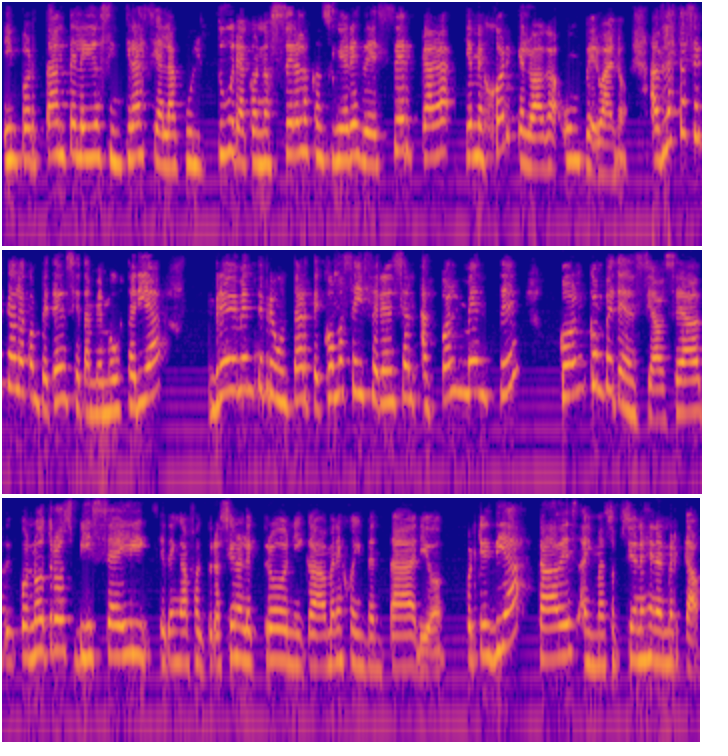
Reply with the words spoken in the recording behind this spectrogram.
importante la idiosincrasia, la cultura, conocer a los consumidores de cerca, qué mejor que lo haga un peruano. Hablaste acerca de la competencia también, me gustaría brevemente preguntarte cómo se diferencian actualmente con competencia, o sea, con otros B-Sale que tengan facturación electrónica, manejo de inventario, porque hoy día cada vez hay más opciones en el mercado.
